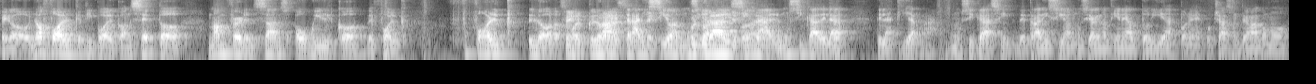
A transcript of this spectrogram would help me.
Pero no folk tipo el concepto Mumford and Sons o Wilco de folk. Folklore, Sí, folklore, más, tradición, sí, música cultural, tipo, tradicional, música de la, de la tierra, música así, de tradición, música que no tiene autoría. Poner, escuchás un tema como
